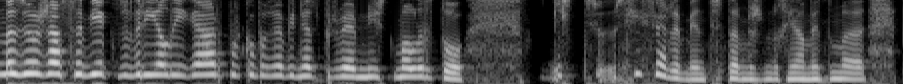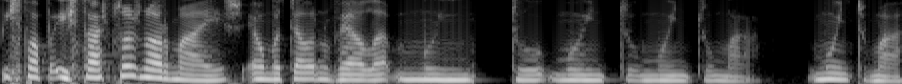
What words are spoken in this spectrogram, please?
mas eu já sabia que deveria ligar porque o gabinete do primeiro-ministro me alertou. Isto, sinceramente, estamos realmente numa. Isto, isto às pessoas normais é uma telenovela muito, muito, muito má muito má.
